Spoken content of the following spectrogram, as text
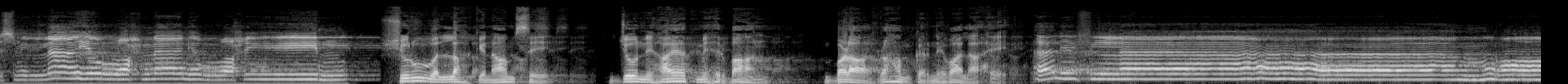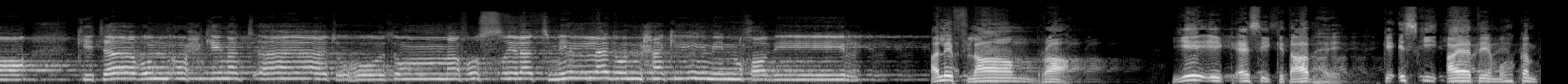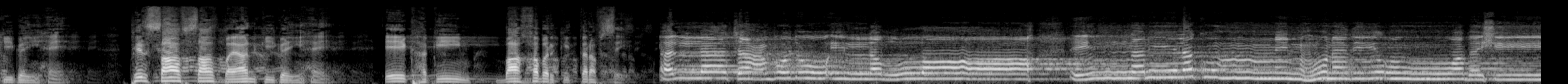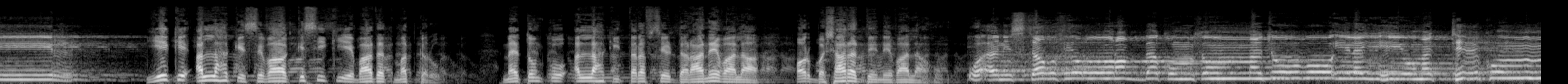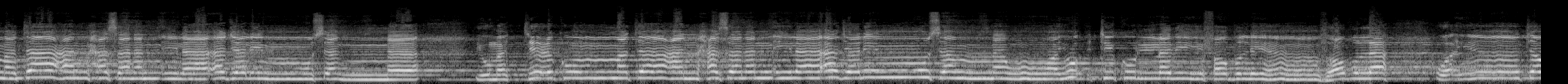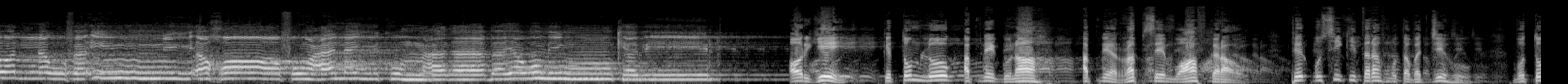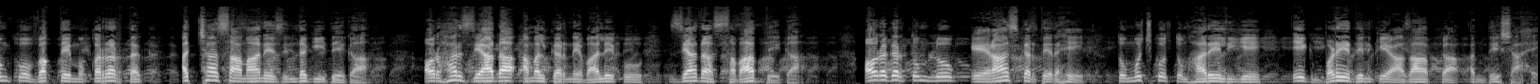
بسم اللہ الرحمن الرحیم۔ شروع اللہ کے نام سے جو نہایت مہربان بڑا رحم کرنے والا ہے۔ الف لام را۔ کتاب احکمت آیاته ثم فصلت من لدن حکیم خبیر۔ الف لام را۔ یہ ایک ایسی کتاب ہے کہ اس کی آیتیں محکم کی گئی ہیں۔ پھر صاف صاف بیان کی گئی ہیں۔ ایک حکیم باخبر کی طرف سے۔ اللہ تعبدوا الا اللہ اننی لکم منہ نذیر وبشیر یہ کہ اللہ کے سوا کسی کی عبادت مت کرو۔ میں تم کو اللہ کی طرف سے ڈرانے والا اور بشارت دینے والا ہوں۔ وَأَنِ اسْتَغْفِرُوا رَبَّكُمْ ثُمَّ تُوبُوا إِلَيْهِ يُمَتِّعْكُمْ مَتَاعًا حَسَنًا إِلَى أَجَلٍ مُسَمَّى۔ يُمَتِّعْكُمْ مَتَاعًا حَسَنًا إِلَى أَجَلٍ مُسَمَّى وَيُؤْتِ كُلَّ ذِي فَضْلٍ فَضْلَهُ۔ وَإِن تَوَلَّوْا فَإِنِّي أَخَافُ عَلَيْكُمْ عَذَابَ يَوْمٍ كَبِيرٍ اور یہ کہ تم لوگ اپنے گناہ اپنے رب سے معاف کراؤ، پھر اسی کی طرف متوجہ ہو، وہ تم کو وقت مقرر تک اچھا سامان زندگی دے گا اور ہر زیادہ عمل کرنے والے کو زیادہ ثواب دے گا۔ اور اگر تم لوگ اعراض کرتے رہے تو مجھ کو تمہارے لیے ایک بڑے دن کے عذاب کا اندیشہ ہے۔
